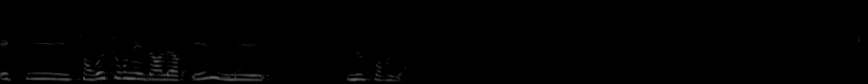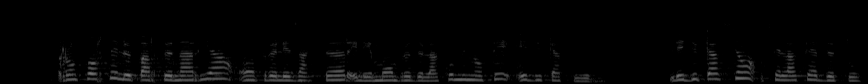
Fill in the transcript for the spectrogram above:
et qui sont retournés dans leur île mais ne font rien. Renforcer le partenariat entre les acteurs et les membres de la communauté éducative. L'éducation, c'est l'affaire de tous.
